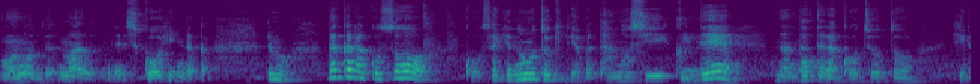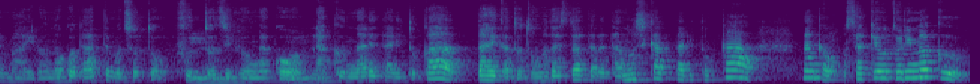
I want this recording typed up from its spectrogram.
ものでまあね嗜好品だから。でもだからこそこうお酒飲む時ってやっぱ楽しくて、なんだったらこうちょっと昼間いろんなことあってもちょっとふっと自分がこう楽になれたりとか誰かと友達だったら楽しかったりとかなんかお酒を取り巻く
